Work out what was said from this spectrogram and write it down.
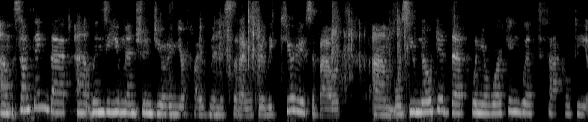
Um, something that, uh, Lindsay, you mentioned during your five minutes that I was really curious about um, was you noted that when you're working with faculty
